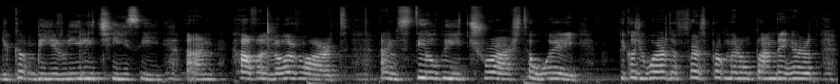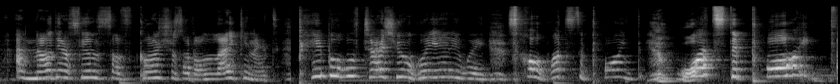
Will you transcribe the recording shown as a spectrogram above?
You can be really cheesy and have a lot of art and still be trashed away because you were the first prog metal band they heard and now they're feeling self-conscious about liking it. People will trash you away anyway, so what's the point? What's the point?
